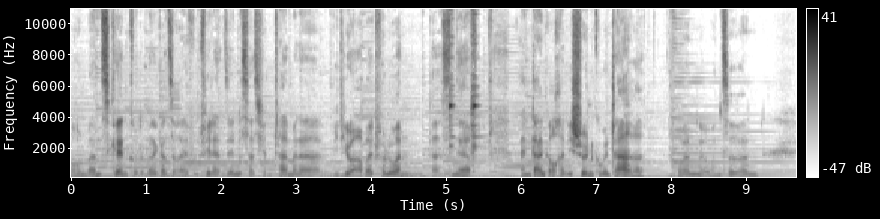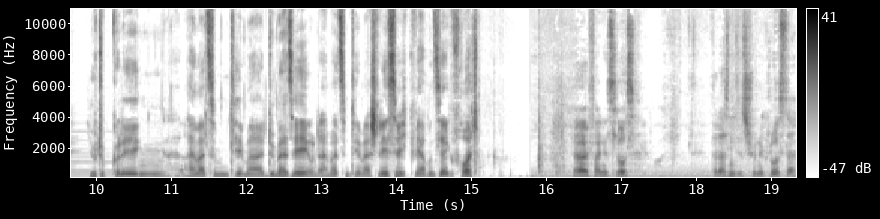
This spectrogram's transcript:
Und beim Scan konnte man eine ganze Reihe von Fehlern sehen. Das heißt, ich habe einen Teil meiner Videoarbeit verloren. Das nervt. Ein Dank auch an die schönen Kommentare von unseren YouTube-Kollegen. Einmal zum Thema Dümmersee und einmal zum Thema Schleswig. Wir haben uns sehr gefreut. Ja, wir fahren jetzt los. verlassen dieses schöne Kloster.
